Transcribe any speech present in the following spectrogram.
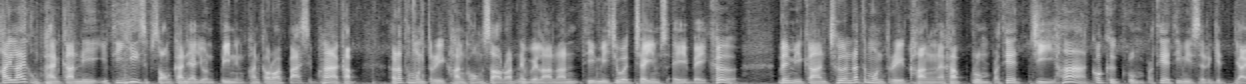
ไฮไลท์ของแผนการนี้อยู่ที่ 22 กันยายน ปี 1985 ครับ รัฐมนตรีคลังของสหรัฐในเวลานั้นที่มีชื่อว่าเจมส์เอเบเกอร์ได้มีการเชิญรัฐมนตรีคลังนะครับ กลุ่มประเทศ G5 ก็คือกลุ่มประเทศที่มีเศรษฐกิจใหญ่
